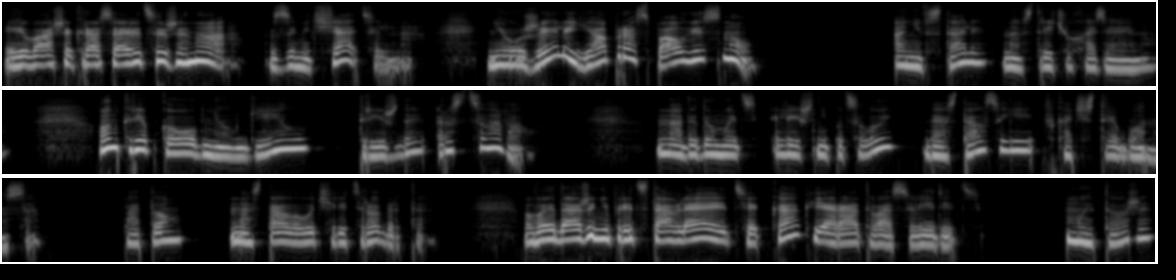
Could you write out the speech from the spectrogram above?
И ваша красавица-жена. Замечательно. Неужели я проспал весну? Они встали навстречу хозяину. Он крепко обнял Гейл, трижды расцеловал. Надо думать, лишний поцелуй достался ей в качестве бонуса. Потом настала очередь Роберта. Вы даже не представляете, как я рад вас видеть». «Мы тоже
